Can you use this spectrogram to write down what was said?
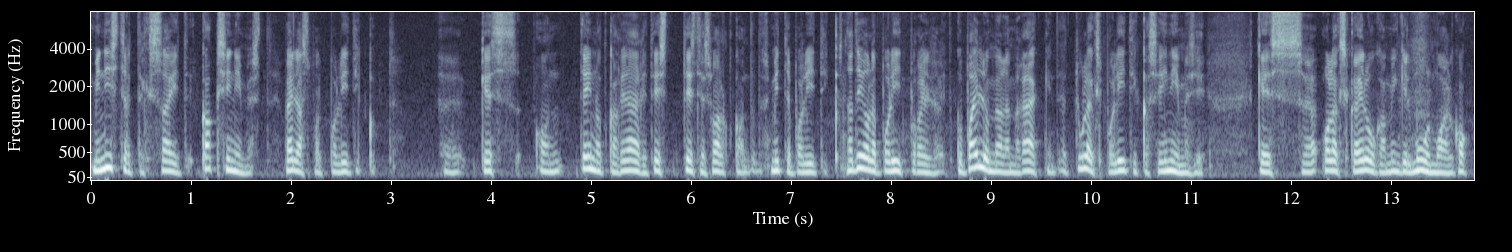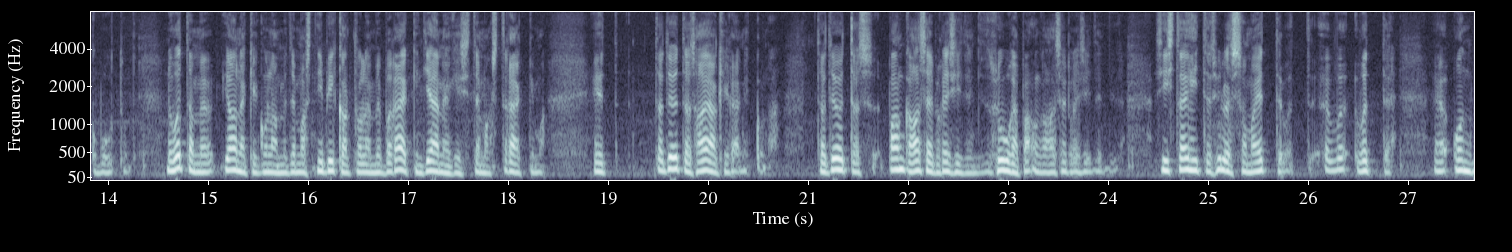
ministriteks said kaks inimest väljastpoolt poliitikut kes on teinud karjääri teist, teistes valdkondades, mitte poliitikas, nad ei ole poliitbroilerid. kui palju me oleme rääkinud, et tuleks poliitikasse inimesi, kes oleks ka eluga mingil muul moel kokku puutunud. no võtame Janeki, kuna me temast nii pikalt oleme juba rääkinud, jäämegi siis temast rääkima. et ta töötas ajakirjanikuna ta töötas panga asepresidendina, suure panga asepresidendina. siis ta ehitas üles oma ettevõtte, võtte, on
